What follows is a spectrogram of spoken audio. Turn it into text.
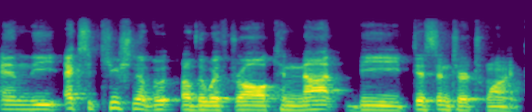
and the execution of, of the withdrawal cannot be disintertwined.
